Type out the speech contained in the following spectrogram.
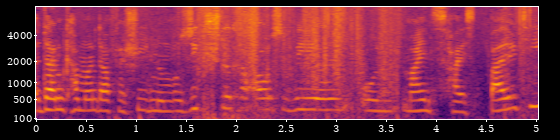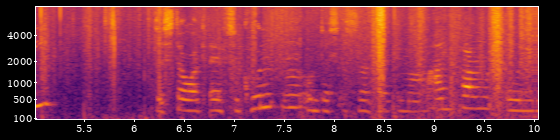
Dann kann man da verschiedene Musikstücke auswählen und meins heißt Balti. Das dauert elf Sekunden und das ist dann halt immer am Anfang und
